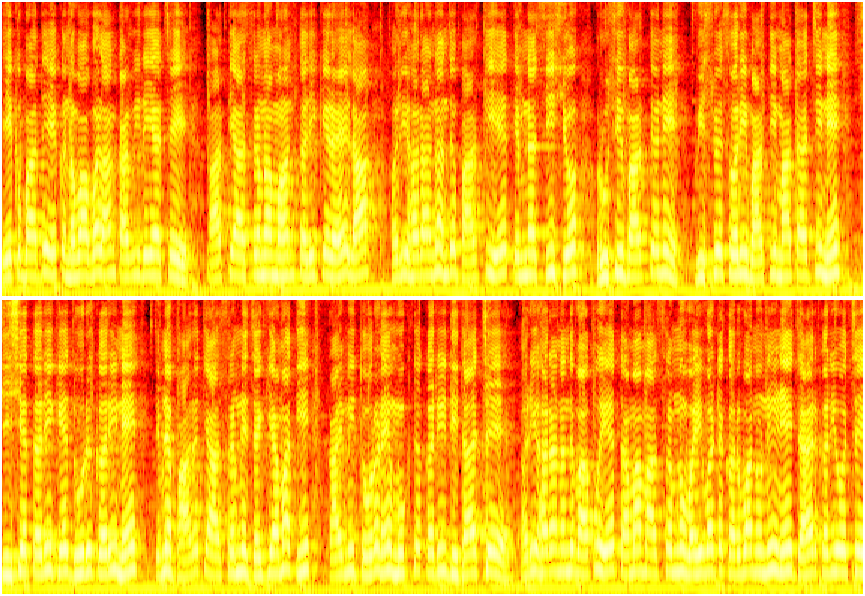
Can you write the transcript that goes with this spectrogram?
એક બાદ એક નવા વળાંક આવી રહ્યા છે. ભારતીય આશ્રમના મહંત તરીકે રહેલા હરિહરાનંદ ભારતીએ તેમના શિષ્યો ઋષિ ભારતી અને વિશ્વેશ્વરી ભારતી માતાજીને શિષ્ય તરીકે દૂર કરીને તેમને ભારતીય આશ્રમની જગ્યામાંથી કાયમી ધોરણે મુક્ત કરી દીધા છે. હરિહરાનંદ બાપુએ તમામ આશ્રમનો વહીવટ કરવાનો નિર્ણય જાહેર કર્યો છે.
